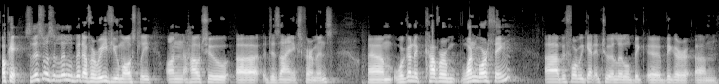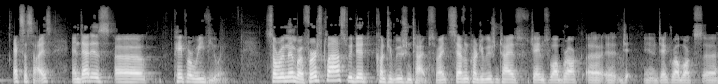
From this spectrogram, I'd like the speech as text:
okay, so this was a little bit of a review mostly on how to uh, design experiments. Um, we're going to cover one more thing, uh, before we get into a little big, uh, bigger um, exercise, and that is uh, paper reviewing. So remember, first class we did contribution types, right? Seven contribution types. James Wobbrock, uh, uh, J- you know, Jake Rohrbach's, uh,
